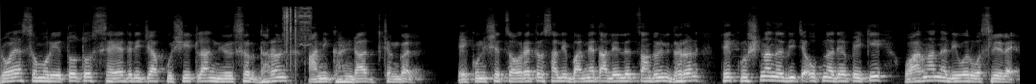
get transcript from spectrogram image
डोळ्यासमोर येतो तो सह्याद्रीच्या कुशीतला निळसर धरण आणि घंडात जंगल. एकोणीसशे चौऱ्याहत्तर साली बांधण्यात आलेलं चांदोली धरण हे कृष्णा नदीच्या उपनद्यापैकी वारणा नदीवर वसलेलं आहे.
